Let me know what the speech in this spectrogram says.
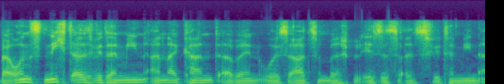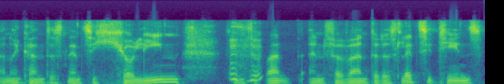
bei uns nicht als Vitamin anerkannt, aber in den USA zum Beispiel ist es als Vitamin anerkannt. Das nennt sich Cholin, ein, mhm. Verwandt, ein Verwandter des Lecithins.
